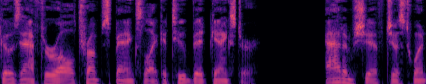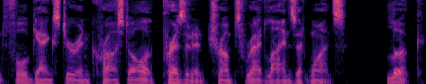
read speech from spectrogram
goes after all Trump's banks like a two-bit gangster. Adam Schiff just went full gangster and crossed all of President Trump's red lines at once. Look,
